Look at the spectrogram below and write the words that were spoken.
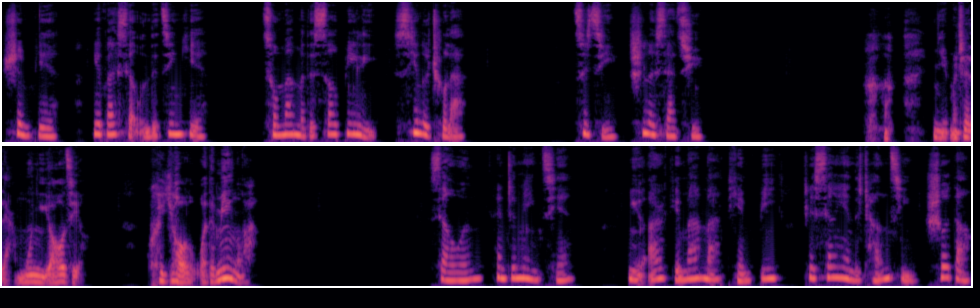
顺便也把小文的精液从妈妈的骚逼里吸了出来，自己吃了下去。你们这俩母女妖精，快要了我的命了！小文看着面前。女儿给妈妈舔逼，这香艳的场景，说道：“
